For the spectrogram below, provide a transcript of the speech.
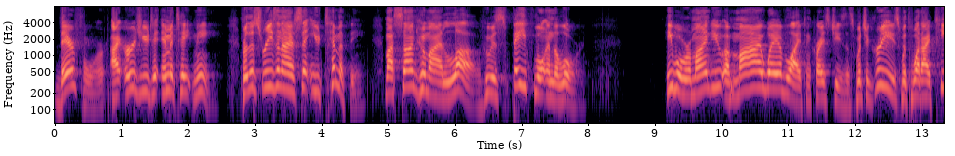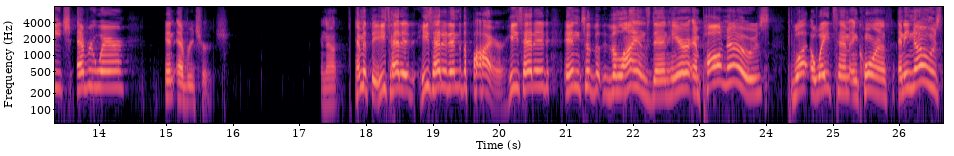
Therefore, I urge you to imitate me. For this reason, I have sent you Timothy, my son, whom I love, who is faithful in the Lord. He will remind you of my way of life in Christ Jesus, which agrees with what I teach everywhere in every church. And now Timothy, he's headed, he's headed into the fire. He's headed into the, the lion's den here, and Paul knows what awaits him in Corinth, and he knows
